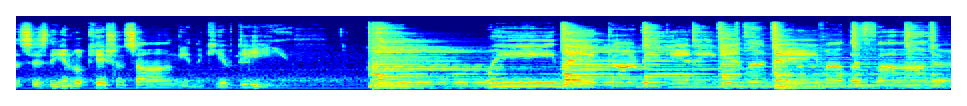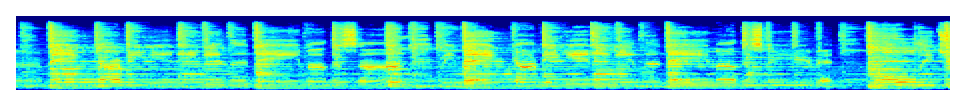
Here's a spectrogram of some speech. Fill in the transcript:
This is the invocation song in the key of D. We make our beginning in the name of the Father. Make our beginning in the name of the Son. We make our beginning in the name of the Spirit. Holy Trinity.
